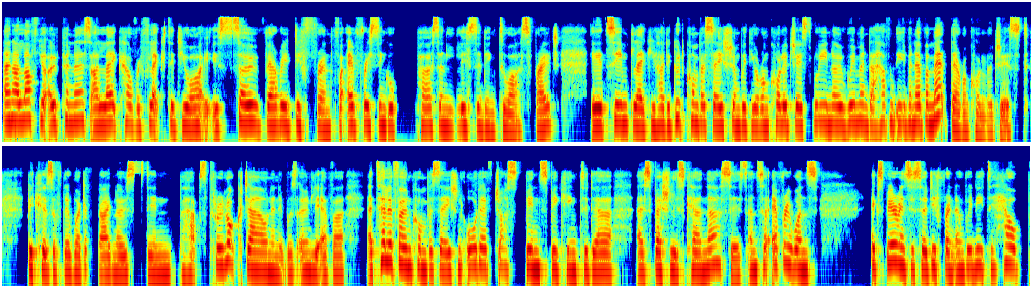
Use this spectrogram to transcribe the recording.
And I love your openness. I like how reflected you are. It is so very different for every single person listening to us, right? It seemed like you had a good conversation with your oncologist. We know women that haven't even ever met their oncologist because of they were diagnosed in perhaps through lockdown and it was only ever a telephone conversation or they've just been speaking to their uh, specialist care nurses. And so everyone's experience is so different and we need to help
